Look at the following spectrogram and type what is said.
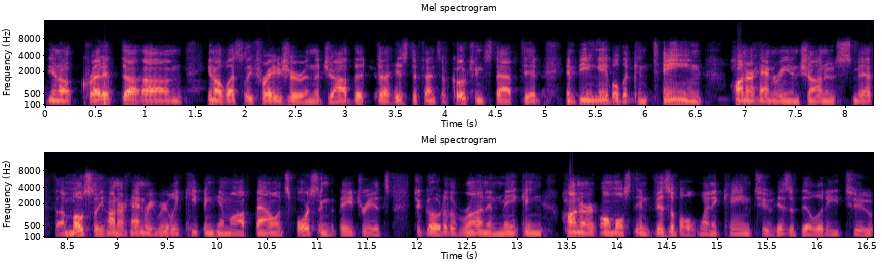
you know, credit, uh, um, you know, Leslie Frazier and the job that uh, his defensive coaching staff did in being able to contain Hunter Henry and Jonnu Smith, uh, mostly Hunter Henry, really keeping him off balance, forcing the Patriots to go to the run and making Hunter almost invisible when it came to his ability to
